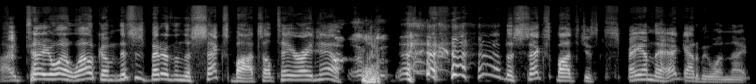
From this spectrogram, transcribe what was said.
I tell you what, welcome. This is better than the sex bots. I'll tell you right now. the sex bots just spam the heck out of me one night.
